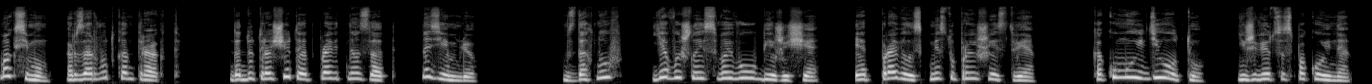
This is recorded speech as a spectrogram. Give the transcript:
Максимум разорвут контракт. Дадут расчеты и отправить назад, на землю. Вздохнув, я вышла из своего убежища и отправилась к месту происшествия. Какому идиоту не живется спокойно?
